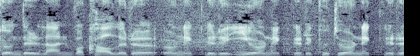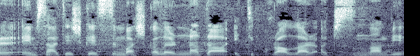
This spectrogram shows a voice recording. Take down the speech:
gönderilen vakaları, örnekleri, iyi örnekleri, kötü örnekleri emsal teşkil etsin başkalarına da etik kurallar açısından bir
